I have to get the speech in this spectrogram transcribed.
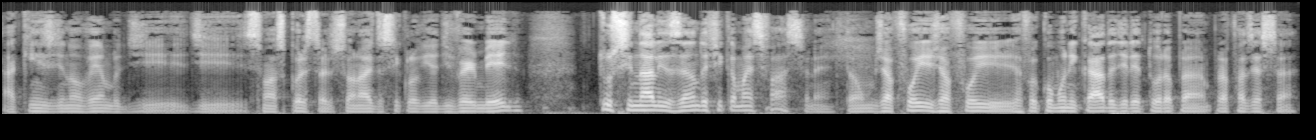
a 15 de novembro, de, de, são as cores tradicionais da ciclovia de vermelho. Tu sinalizando e fica mais fácil, né? Então já foi, já foi, já foi comunicada a diretora para fazer essa,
